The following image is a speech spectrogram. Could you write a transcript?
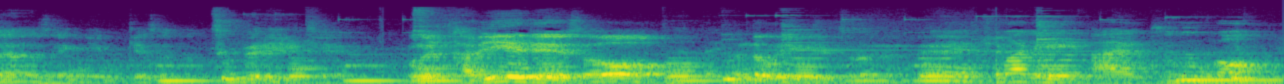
연하 선생님께서 특별히 이렇게 오늘 다리에 대해서 한다고 얘기를 들었는데 네, 종아리 알 푸는 거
